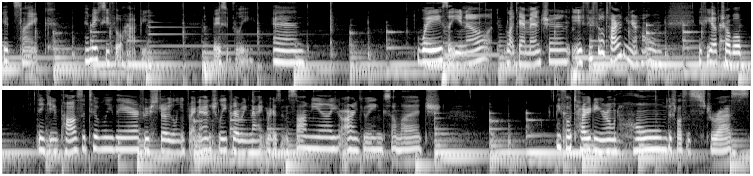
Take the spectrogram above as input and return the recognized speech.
it's like it makes you feel happy basically. And ways that you know like i mentioned if you feel tired in your home if you have trouble thinking positively there if you're struggling financially if you're having nightmares insomnia you're arguing so much you feel tired in your own home. There's lots of stress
